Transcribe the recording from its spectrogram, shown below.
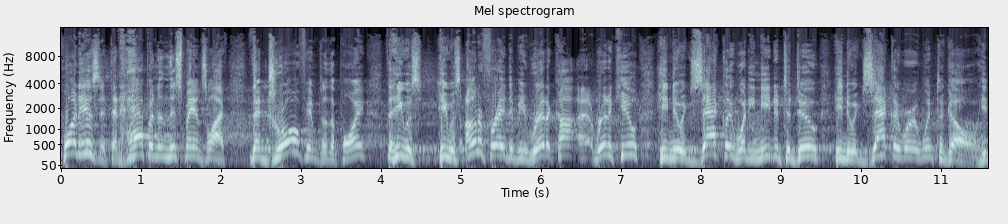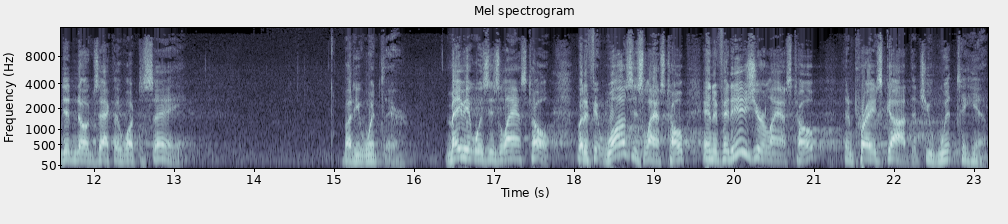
What is it that happened in this man's life that drove him to the point that he was, he was unafraid to be uh, ridiculed? He knew exactly what he needed to do. He knew exactly where he went to go. He didn't know exactly what to say. But he went there. Maybe it was his last hope. But if it was his last hope, and if it is your last hope, then praise God that you went to him.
